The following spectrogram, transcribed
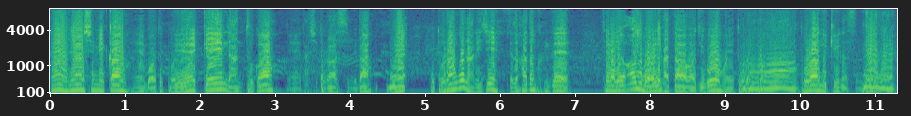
네, 안녕하십니까. 예, 머드보이의 게임 난투가, 예, 다시 돌아왔습니다. 네. 뭐 돌아온 건 아니지. 계속 하던 건데, 제가 저기 멀리 갔다 와가지고, 예, 돌아, 어, 돌아온 느낌이 났습니다. 네네.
